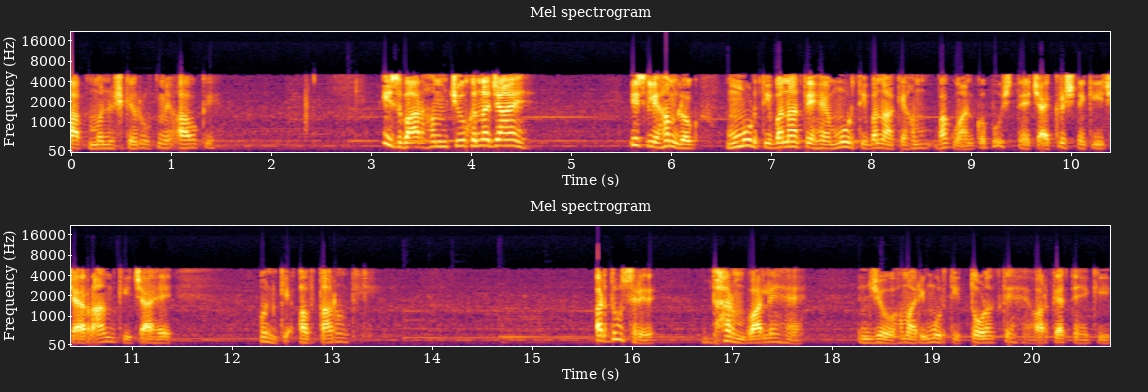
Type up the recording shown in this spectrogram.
आप मनुष्य के रूप में आओगे? इस बार हम चूक न जाएँ। इसलिए हम लोग मूर्ति बनाते हैं, मूर्ति बना के हम भगवान को पूछते हैं, चाहे कृष्ण की, चाहे राम की, चाहे उनके अवतारों की। और दूसरे धर्म वाले हैं जो हमारी मूर्ति तोड़ते हैं और कहते हैं कि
